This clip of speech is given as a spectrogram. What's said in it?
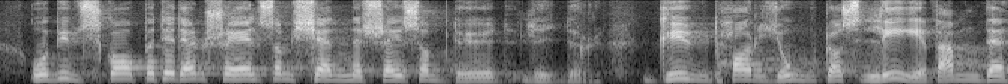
och budskapet till den själ som känner sig som död lyder Gud har gjort oss levande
